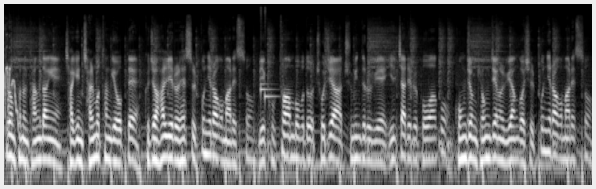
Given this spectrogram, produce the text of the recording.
트럼프는 당당해 자긴 잘못한 게 없대. 그저 할 일을 했을 뿐이라고 말했어. 미 국토안보부도 조지아 주민들을 위해 일자리를 보호하고 공정 경쟁을 위한 것일 뿐이라고 말했어.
